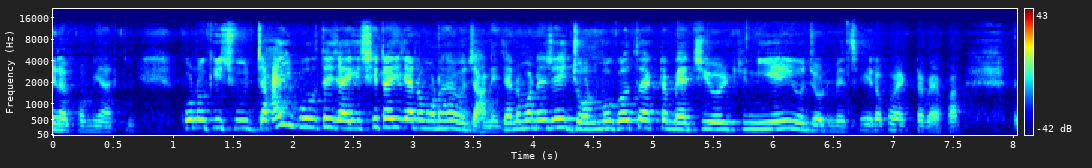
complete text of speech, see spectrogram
এরকমই আর কি। কোনো কিছু যাই বলতে যাই, সেটাই যেন মনে হয় ও জানে। যেন মনে হয় জন্মগত একটা ম্যাচিওরিটি নিয়েই ও জন্মেছে, এরকম একটা ব্যাপার। তো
